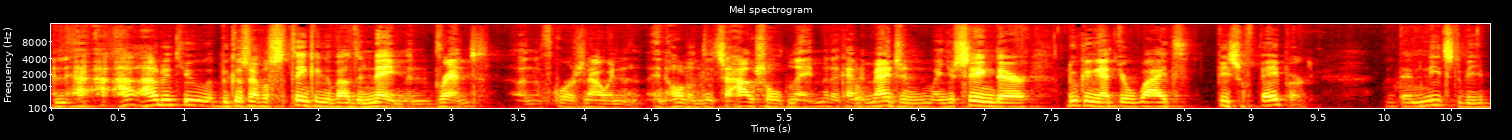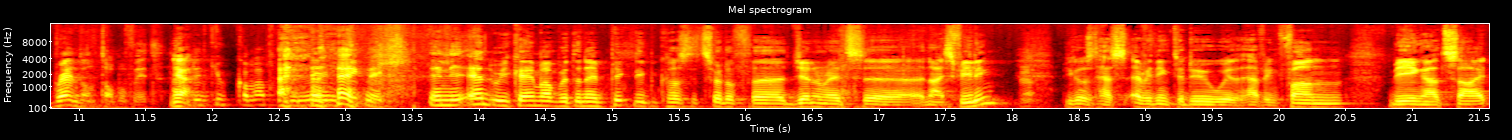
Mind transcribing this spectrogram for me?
And how, how, did you? Because I was thinking about the name and brand, and of course now in in Holland it's a household name. But I can imagine when you're sitting there looking at your white piece of paper, there needs to be a brand on top of it. How yeah. did you come up with the name Picnic? In the end, we came up with the name Picnic because it sort of uh, generates uh, a nice feeling, yeah. because it has everything to do with having fun, being outside,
